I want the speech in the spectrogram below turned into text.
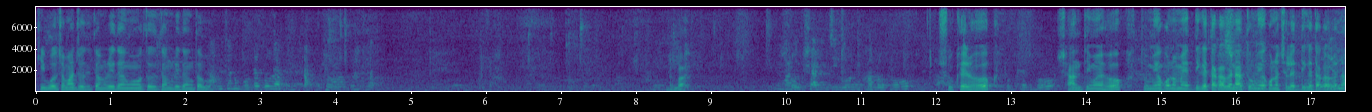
কি বলছো মা? যদি যদিতং হৃদয়ং মম তদিতং হৃদয়ং তব। সংসার জীবন ভালো হোক সুখের হোক শান্তিময় হোক তুমিও কোনো মেয়ের দিকে তাকাবে না তুমিও কোনো ছেলের দিকে তাকাবে না।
